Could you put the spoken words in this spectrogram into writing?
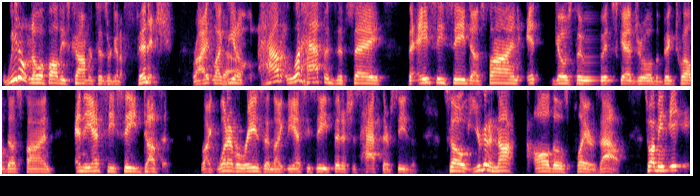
We don't know if all these conferences are going to finish, right? Like, yeah. you know, how what happens if say the ACC does fine, it goes through its schedule, the Big 12 does fine, and the SEC doesn't. Like whatever reason, like the SEC finishes half their season so you're going to knock all those players out. So I mean, it,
